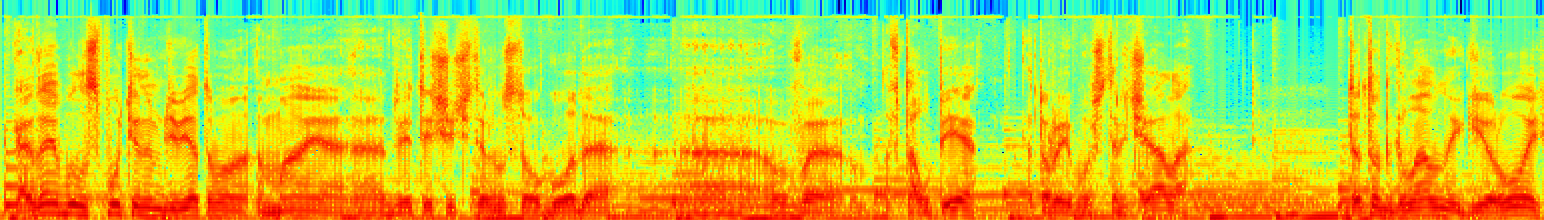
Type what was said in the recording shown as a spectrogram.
Когда я был с Путиным 9 мая 2014 э, года э, в, в толпе, которая его встречала, вот этот главный герой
